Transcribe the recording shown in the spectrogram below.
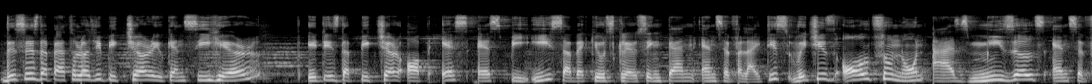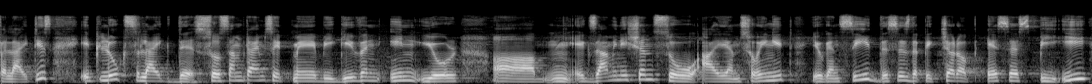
This is the pathology picture you can see here. It is the picture of SSPE, subacute sclerosing panencephalitis, which is also known as measles encephalitis. It looks like this. So sometimes it may be given in your um, examination. So I am showing it. You can see this is the picture of SSPE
